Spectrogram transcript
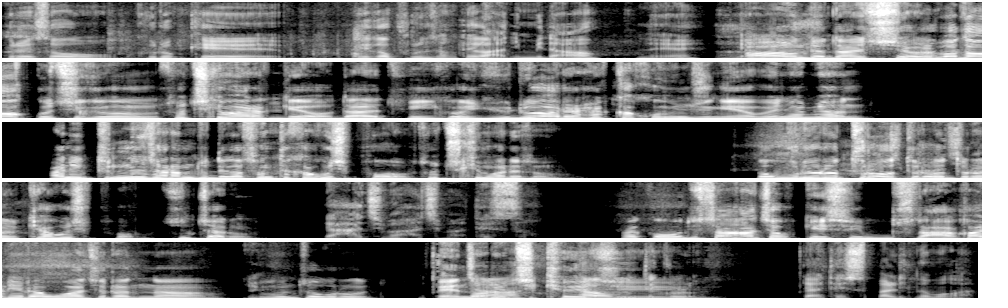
그래서 그렇게 배가 부른 상태가 아닙니다. 네. 아, 근데 난 진짜 열받아갖고 지금 솔직히 말할게요. 나 지금 이거 유료화를 할까 고민 중이에요. 왜냐면, 아니, 듣는 사람도 내가 선택하고 싶어. 솔직히 말해서. 너 무료로 들어, 들어, 들어. 이렇게 하고 싶어. 진짜로. 야, 하지 마, 하지 마. 됐어. 그러니까 어디 싸가지 없게 있으니 무슨 아가리라고 하질 않나. 기본적으로 매너를 자, 지켜야지. 다음 댓글로. 야, 됐어. 빨리 넘어가.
